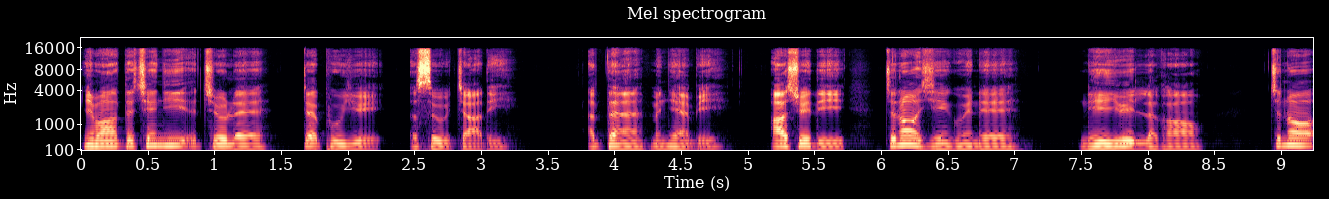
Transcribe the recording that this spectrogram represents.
မြမတချင်းကြီးအချို့လဲတက်ဖူး၍အဆူကြသည်အတန်မညံ့ပေအရွှေသည် ကျွန်တော်ရင်ခွင်ထဲနေ၍၎င်းကျွန်တော်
